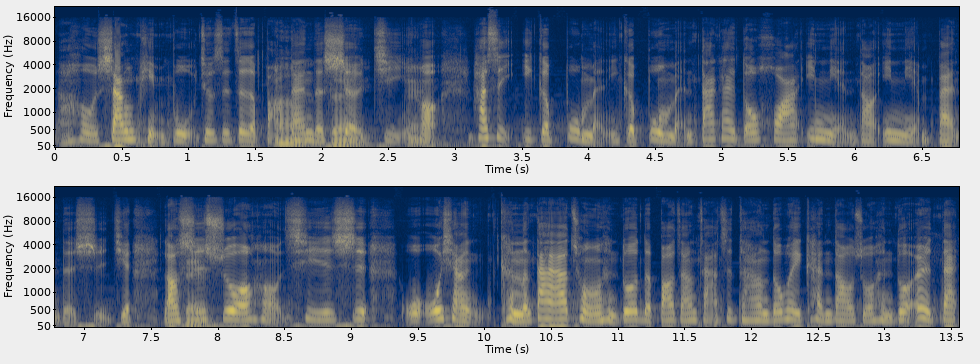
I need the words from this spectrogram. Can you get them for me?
然后商品部就是这个保单的设计哈，它是一个部门一个部门，大概都花一年到一年半的时间。老实说哈，其实是我我想，可能大家从很多的包装杂志上都会看到说，很多二代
